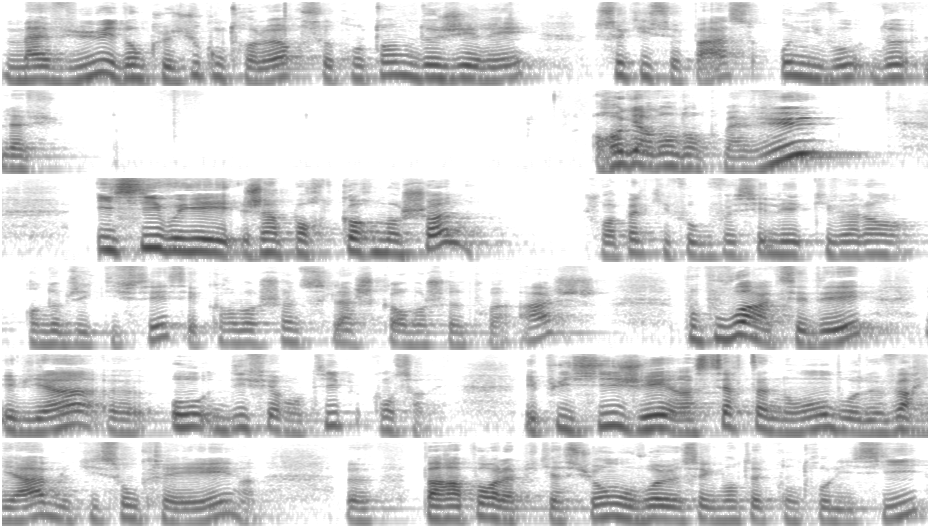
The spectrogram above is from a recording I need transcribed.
ma vue et donc le vue contrôleur se contente de gérer ce qui se passe au niveau de la vue. Regardons donc ma vue. Ici vous voyez j'importe Core Motion je vous rappelle qu'il faut que vous fassiez l'équivalent en objectif C, c'est coremotion slash coremotion.h pour pouvoir accéder eh bien, euh, aux différents types concernés. Et puis ici j'ai un certain nombre de variables qui sont créées euh, par rapport à l'application. On voit le segmenté de contrôle ici.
